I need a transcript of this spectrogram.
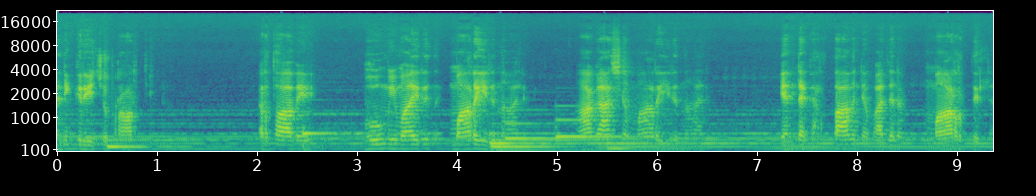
അനുഗ്രഹിച്ചു പ്രാർത്ഥിക്കുന്നു കർത്താവെ ഭൂമി മാറി മാറിയിരുന്നാലും ആകാശം മാറിയിരുന്നാലും എന്റെ കർത്താവിന്റെ വചനം മാറത്തില്ല.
